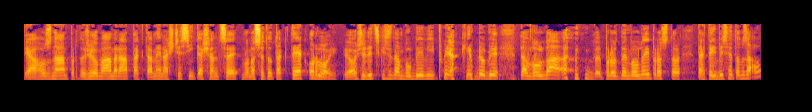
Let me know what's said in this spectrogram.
já ho znám, protože ho mám rád, tak tam je naštěstí ta šance, ono se to tak, to je jak Orloj, jo? že vždycky se tam objeví po nějakém době ta volná, pro ten volný prostor, tak teď by se to vzal?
